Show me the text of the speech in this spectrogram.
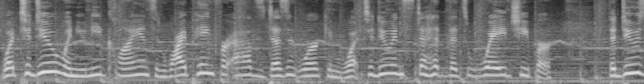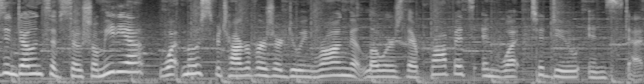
What to do when you need clients and why paying for ads doesn't work, and what to do instead that's way cheaper. The do's and don'ts of social media, what most photographers are doing wrong that lowers their profits, and what to do instead.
